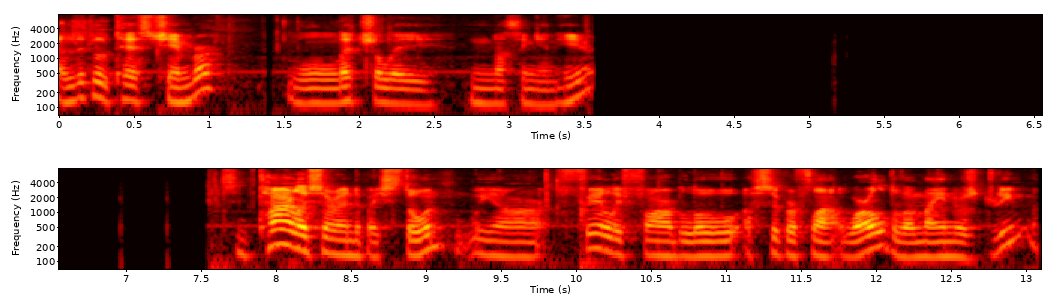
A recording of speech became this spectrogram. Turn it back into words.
a little test chamber. Literally nothing in here. It's entirely surrounded by stone. We are fairly far below a super flat world of a miner's dream.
